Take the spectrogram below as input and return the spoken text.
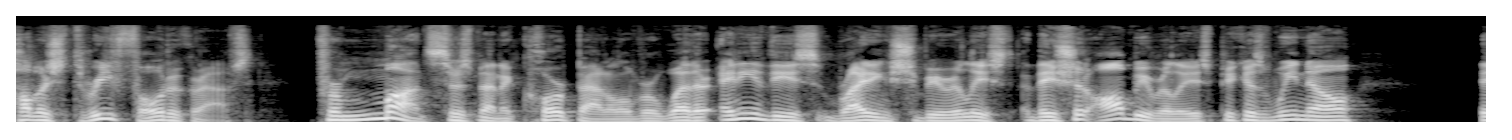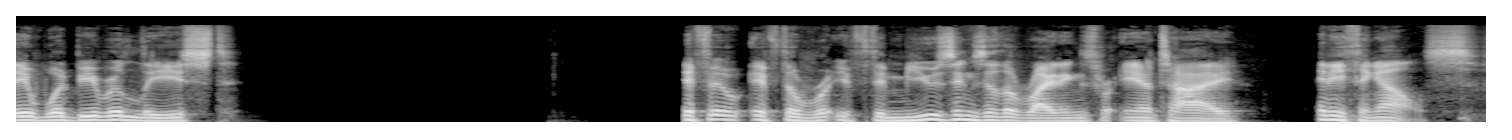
published three photographs. For months, there's been a court battle over whether any of these writings should be released. They should all be released because we know they would be released if it, if the if the musings of the writings were anti anything else.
